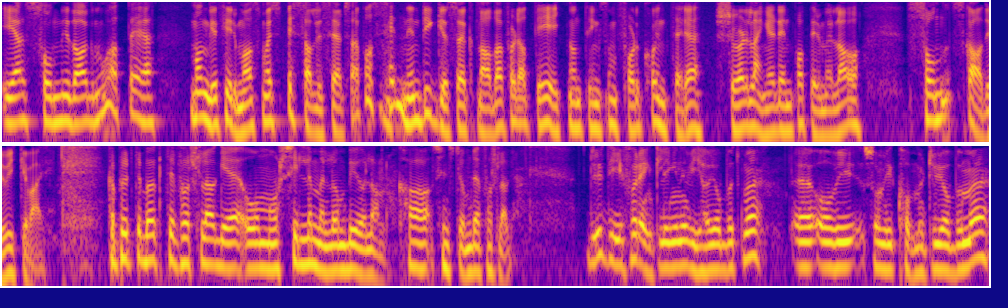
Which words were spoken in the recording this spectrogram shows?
er sånn i dag nå at det er mange firmaer som har spesialisert seg på å sende inn byggesøknader, for det er ikke noe som folk håndterer sjøl lenger, den papirmølla. og Sånn skal det jo ikke være. Kapur, tilbake til forslaget om å skille mellom by og land. Hva syns du om det forslaget? Du, De forenklingene vi har jobbet med, eh, og vi, som vi kommer til å jobbe med,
